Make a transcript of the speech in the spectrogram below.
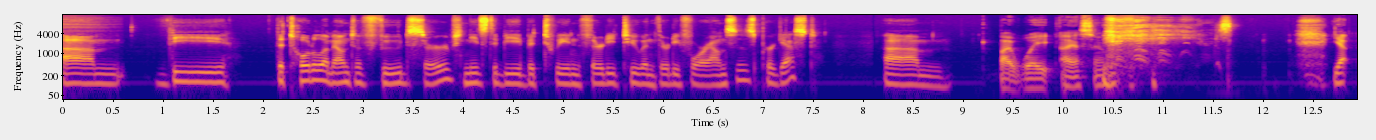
Um, the the total amount of food served needs to be between 32 and 34 ounces per guest. Um, by weight i assume? Yes. Yep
